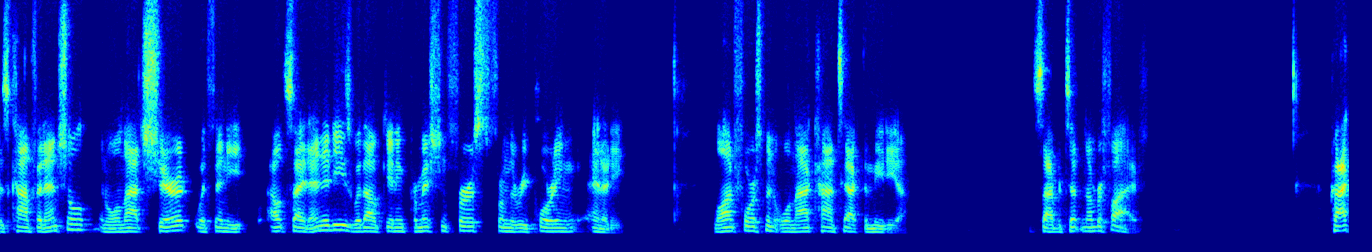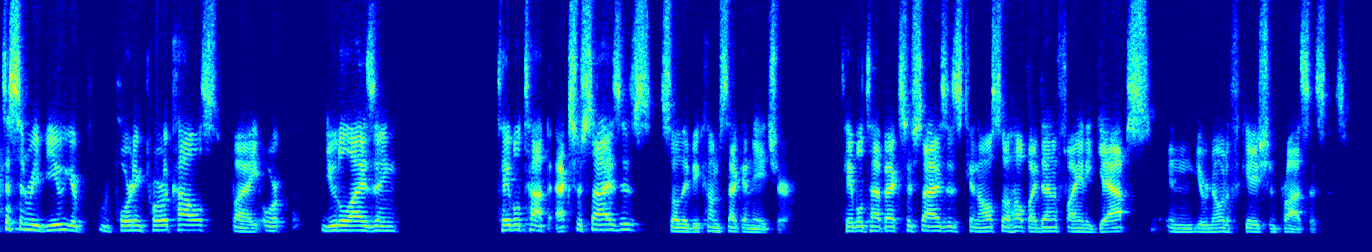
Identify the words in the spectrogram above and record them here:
as confidential and will not share it with any outside entities without getting permission first from the reporting entity. Law enforcement will not contact the media. Cyber tip number five. Practice and review your reporting protocols by or, utilizing tabletop exercises so they become second nature. Tabletop exercises can also help identify any gaps in your notification processes.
